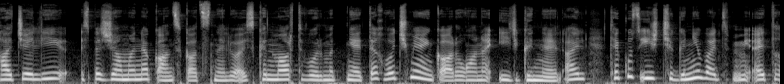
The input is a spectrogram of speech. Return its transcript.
հաճելի այսպես ժամանակ անցկացնելու այսինքն մարդը որ մտնի այդտեղ ոչ միայն կարողանա իր գնել այլ թեկուզ իր չգնի բայց այդ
